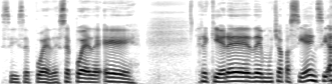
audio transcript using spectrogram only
Sí, se puede, se puede. Eh, requiere de mucha paciencia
